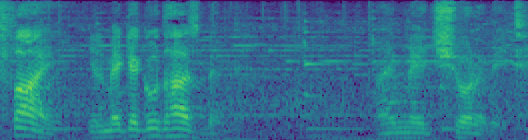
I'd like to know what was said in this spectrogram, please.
fine. He'll make a good husband. I made sure of it.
